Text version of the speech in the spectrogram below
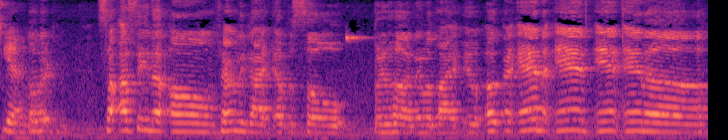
Yeah, Lorde. So I seen the um Family Guy episode with her, and it was like, it was, uh, and and and and uh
